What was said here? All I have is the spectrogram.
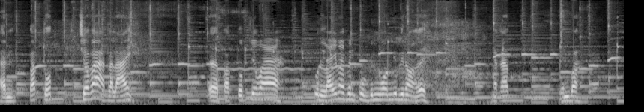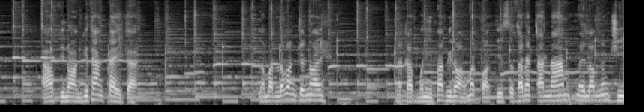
อันพักตบชวาก็ไหลเออปักตบเชื่อว่าปุ่นไหลมาเป็นปุ่มเป็นงนอยู่พี่น้องเลยนะครับเห็นบ่เอาพี่น้องอยู่ทางใต้กะระมัดระวังจังหน่อย นะครับวันนี้พาพี่น้องมาเกาะติดสถานการณ์น้ำในลำน้ำชี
